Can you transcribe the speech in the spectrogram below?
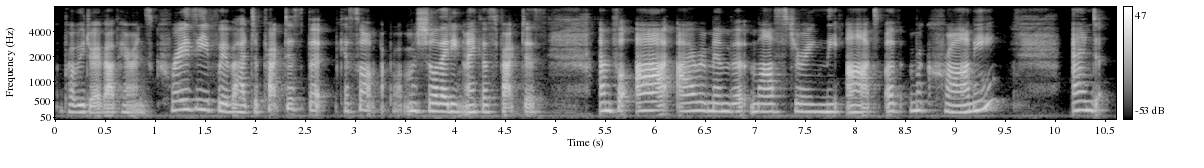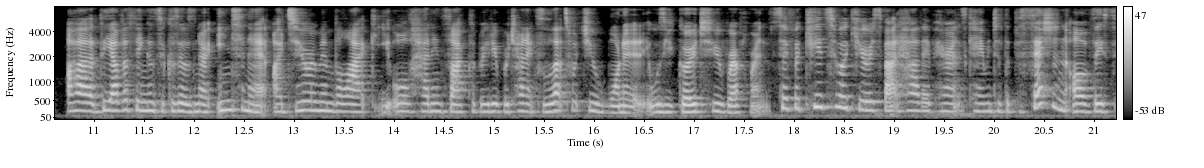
It probably drove our parents crazy if we ever had to practice, but guess what? I'm sure they didn't make us practice. And for art, I remember mastering the art of macrame. And uh, the other thing is because there was no internet, I do remember like you all had Encyclopedia Britannica, so that's what you wanted. It was your go to reference. So for kids who are curious about how their parents came into the possession of this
